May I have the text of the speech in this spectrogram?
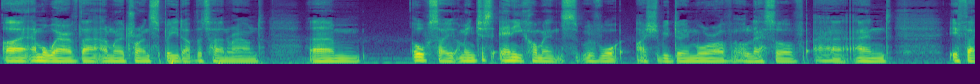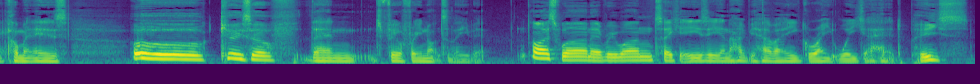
I am aware of that. I'm going to try and speed up the turnaround. Um, also, I mean, just any comments with what I should be doing more of or less of, uh, and if that comment is oh, kill yourself, then feel free not to leave it. Nice one, everyone. Take it easy and I hope you have a great week ahead. Peace.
